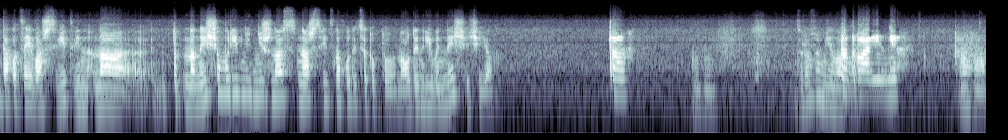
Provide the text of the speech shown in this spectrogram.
Так, оцей ваш світ він на, на нижчому рівні, ніж нас, наш світ знаходиться, тобто на один рівень нижче, чи як? Так. Угу. Зрозуміла. На два рівні. Ага.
